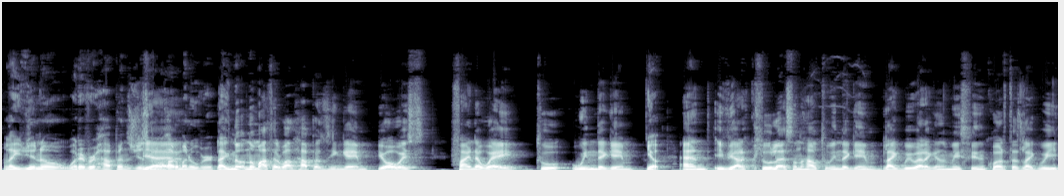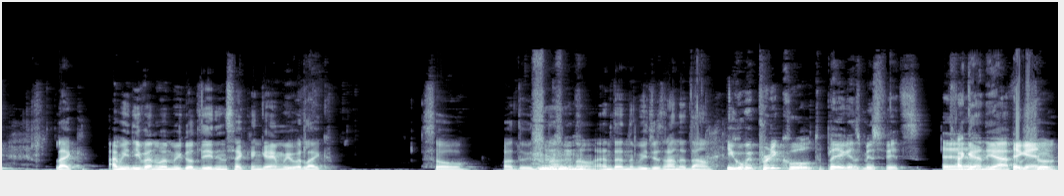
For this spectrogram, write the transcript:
Like you know, whatever happens, just know how to maneuver. Like no no matter what happens in game, you always find a way to win the game. yep. And if you are clueless on how to win the game, like we were against Misfit in quarters, like we, like I mean, even when we got lead in second game, we were like, so what do we do now? you know? And then we just ran it down It would be pretty cool to play against Misfits. Uh, again. Yeah, for again. sure.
